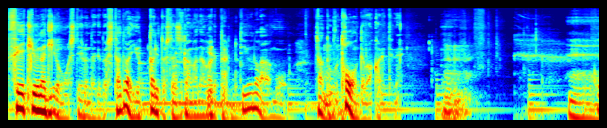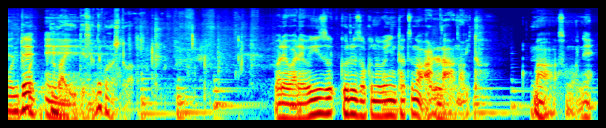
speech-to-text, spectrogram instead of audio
請求な議論をしているんだけど、下ではゆったりとした時間が流れてるっていうのが、もう、ちゃんとトーンで分かれてね。えーこういうでとこ、うまいですよね、この人は。我々ウイグル族の上に立つのはアッラーのみと。まあ、そのね、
